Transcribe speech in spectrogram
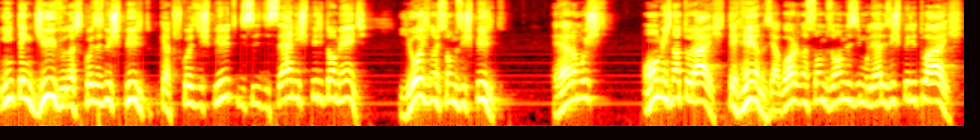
entendível das coisas do Espírito, porque as coisas do Espírito se discernem espiritualmente. E hoje nós somos Espírito. Éramos homens naturais, terrenos, e agora nós somos homens e mulheres espirituais.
